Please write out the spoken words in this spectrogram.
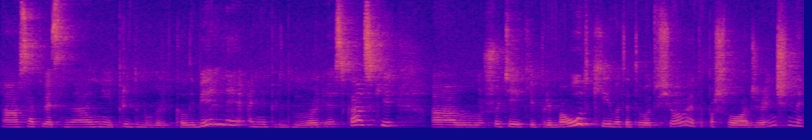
а, соответственно, они придумывали колыбельные, они придумывали сказки, а, шутейки, прибаутки, вот это вот все, это пошло от женщины.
